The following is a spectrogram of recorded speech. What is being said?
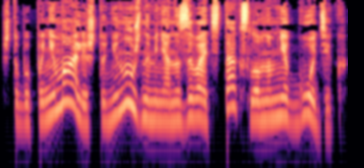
чтобы понимали, что не нужно меня называть так, словно мне годик.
